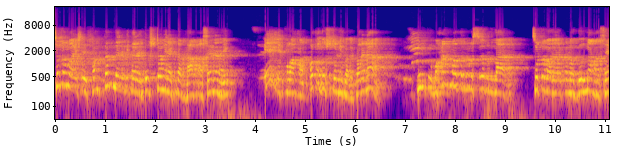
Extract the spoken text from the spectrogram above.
ছোট বয়সে সন্তানদের ভিতরে দুষ্টমির একটা ভাব আসে না নাই? এই যে খোলাপান কত দুষ্টমি করে করে না? কিন্তু মোহাম্মদ রসুল্লাহ, ছোটবেলার কোনো দুর্নাম আছে?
